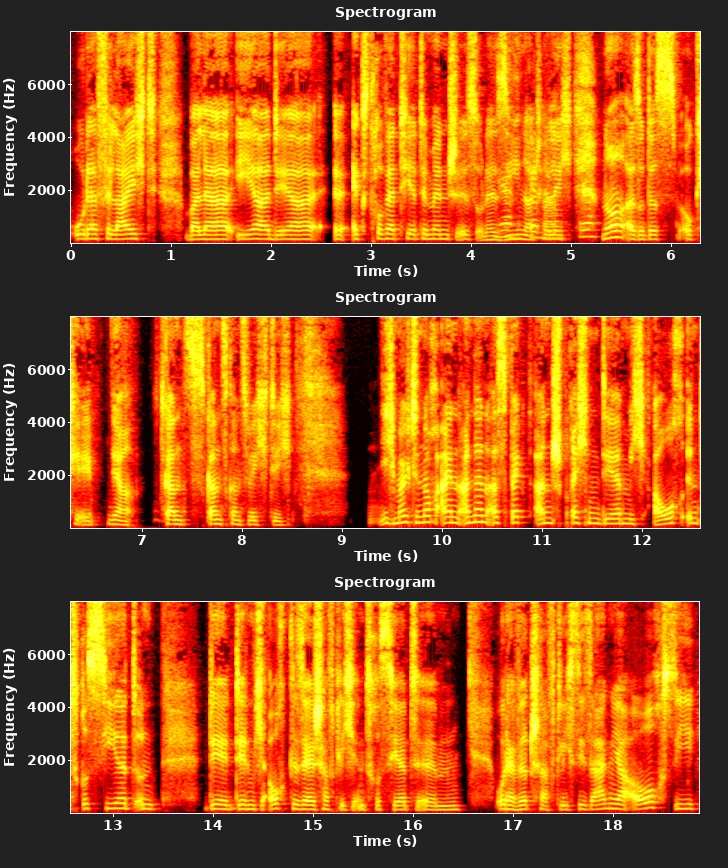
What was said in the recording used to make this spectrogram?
oder vielleicht, weil er eher der äh, extrovertierte Mensch ist oder ja, sie genau. natürlich. Genau. Ja. Ne? Also das, okay, ja, ganz, ganz, ganz wichtig. Ich möchte noch einen anderen Aspekt ansprechen, der mich auch interessiert und der, der mich auch gesellschaftlich interessiert ähm, oder wirtschaftlich. Sie sagen ja auch, Sie,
